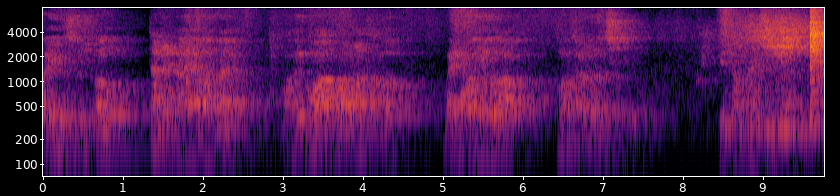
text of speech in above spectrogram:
我的意思是讲，等下来啊，我我去看看那头，莫太药啊，看着落去，平常开始啊。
